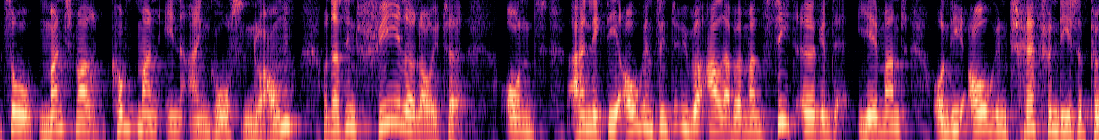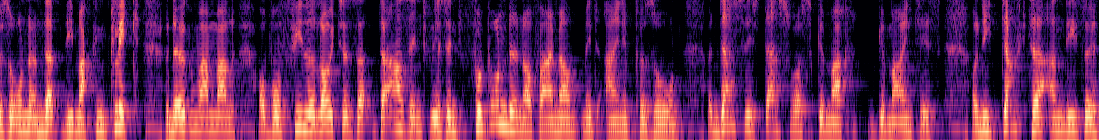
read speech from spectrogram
so, manchmal kommt man in einen großen Raum und da sind viele Leute und eigentlich die Augen sind überall, aber man sieht irgendjemand und die Augen treffen diese Person und die machen Klick. Und irgendwann mal, obwohl viele Leute da sind, wir sind verbunden auf einmal mit einer Person. Und das ist das, was gemacht, gemeint ist. Und ich dachte an diese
